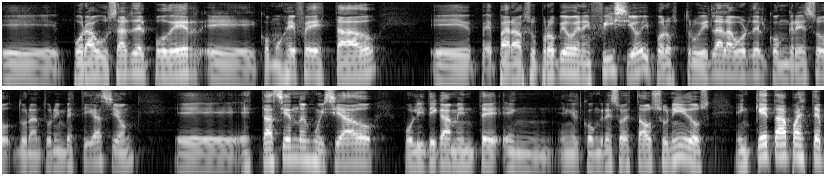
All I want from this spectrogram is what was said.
eh, por abusar del poder eh, como jefe de Estado eh, para su propio beneficio y por obstruir la labor del Congreso durante una investigación, está siendo enjuiciado políticamente en, el Congreso de Estados Unidos. ¿En qué etapa este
